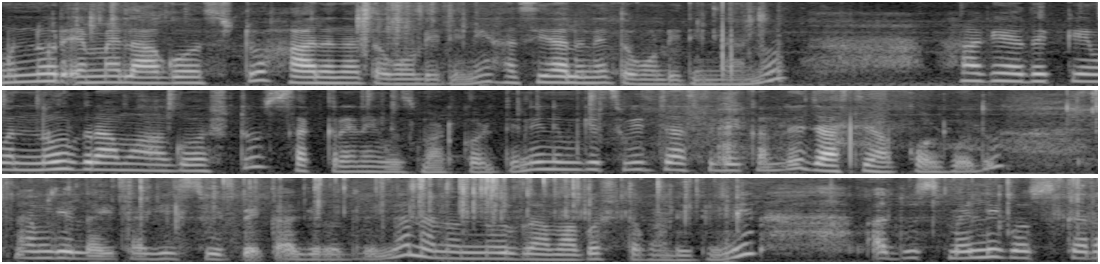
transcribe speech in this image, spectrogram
ಮುನ್ನೂರು ಎಂ ಎಲ್ ಆಗುವಷ್ಟು ಹಾಲನ್ನು ತೊಗೊಂಡಿದ್ದೀನಿ, ಹಸಿ ಹಾಲನ್ನೇ ತೊಗೊಂಡಿದ್ದೀನಿ ನಾನು. ಹಾಗೆ ಅದಕ್ಕೆ ಒಂದು ನೂರು ಗ್ರಾಮ್ ಆಗುವಷ್ಟು ಸಕ್ಕರೆನ ಯೂಸ್ ಮಾಡ್ಕೊಳ್ತೀನಿ. ನಿಮಗೆ ಸ್ವೀಟ್ ಜಾಸ್ತಿ ಬೇಕಂದರೆ ಜಾಸ್ತಿ ಹಾಕ್ಕೊಳ್ಬೋದು. ನಮಗೆ ಲೈಟಾಗಿ ಸ್ವೀಟ್ ಬೇಕಾಗಿರೋದ್ರಿಂದ ನಾನು ಒಂದು ನೂರು ಗ್ರಾಮ್ ಆಗೋಷ್ಟು ತೊಗೊಂಡಿದ್ದೀನಿ. ಅದು ಸ್ಮೆಲ್ಲಿಗೋಸ್ಕರ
